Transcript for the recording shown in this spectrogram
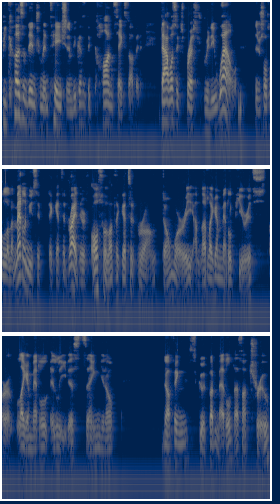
because of the instrumentation, because of the context of it, that was expressed really well. There's also a lot of metal music that gets it right. There's also a lot that gets it wrong. Don't worry, I'm not like a metal purist or like a metal elitist saying, you know, nothing's good but metal. That's not true.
